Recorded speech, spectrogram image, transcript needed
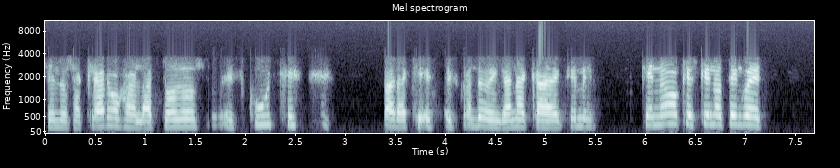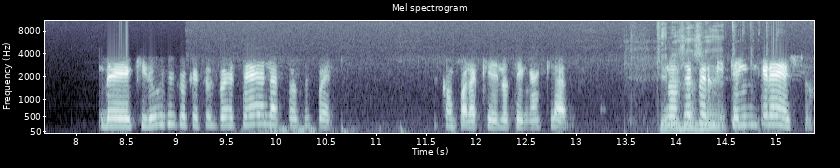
Se los aclaro, ojalá todos escuchen para que después cuando vengan acá que me que no, que es que no tengo de, de quirúrgico, que esto es de tela, entonces bueno, como para que lo tengan claro. No se permite ingreso.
